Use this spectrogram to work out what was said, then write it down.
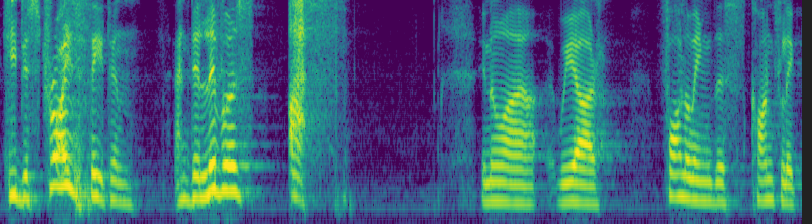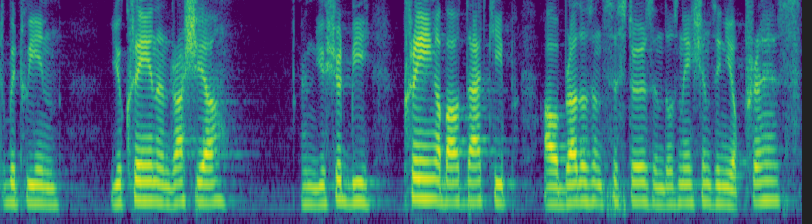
he destroys Satan and delivers us. You know, uh, we are following this conflict between Ukraine and Russia, and you should be praying about that. Keep our brothers and sisters in those nations in your prayers.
